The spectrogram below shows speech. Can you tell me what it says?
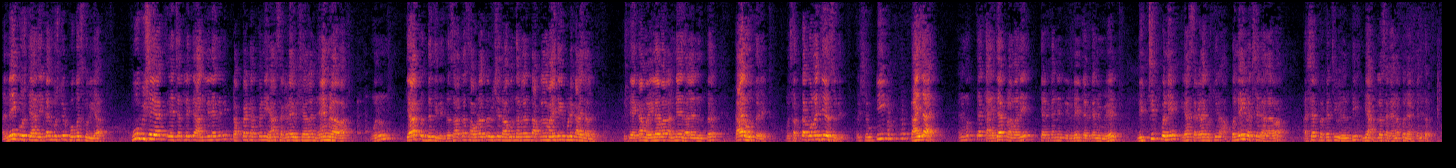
अनेक गोष्टी आज एकाच गोष्टीवर फोकस करूया. खूप विषय याच्यातले ते आणलेले आहेत आणि टप्प्याटप्प्याने ह्या सगळ्या विषयाला न्याय मिळावा. म्हणून त्या पद्धतीने जसं आता सावडाचा विषय दाबून धरल्यानंतर आपल्याला माहिती आहे की पुढे काय झालं ते. त्या एका महिलेवर अन्याय झाल्यानंतर काय होतंय? मग सत्ता कोणाची असू दे? तर शेवटी कायदा आहे. आणि मग त्या कायद्याप्रमाणे त्या ठिकाणी निर्णय त्या ठिकाणी मिळेल. निश्चितपणे या सगळ्या गोष्टीवर आपणही लक्ष घालावा. अशा प्रकारची विनंती मी आपल्या सगळ्यांना पण या ठिकाणी करतो.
